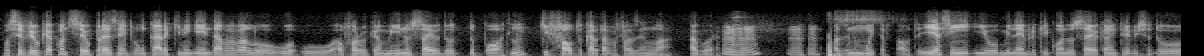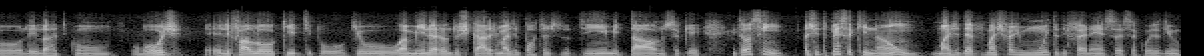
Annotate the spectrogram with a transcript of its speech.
Você vê o que aconteceu, por exemplo, um cara que ninguém dava valor, o, o Alfaro Camino saiu do, do Portland, que falta o cara tava fazendo lá agora? Uhum. Uhum. Fazendo muita falta. E assim, eu me lembro que quando saiu aquela entrevista do Lillard com o Woj, ele falou que, tipo, que o Amino era um dos caras mais importantes do time e tal, não sei o quê. Então, assim, a gente pensa que não, mas, deve, mas faz muita diferença essa coisa de um,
